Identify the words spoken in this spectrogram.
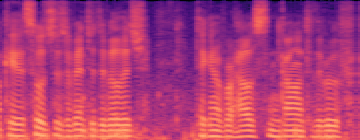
Okay, the soldiers have entered the village, taken over a house and gone onto the roof.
